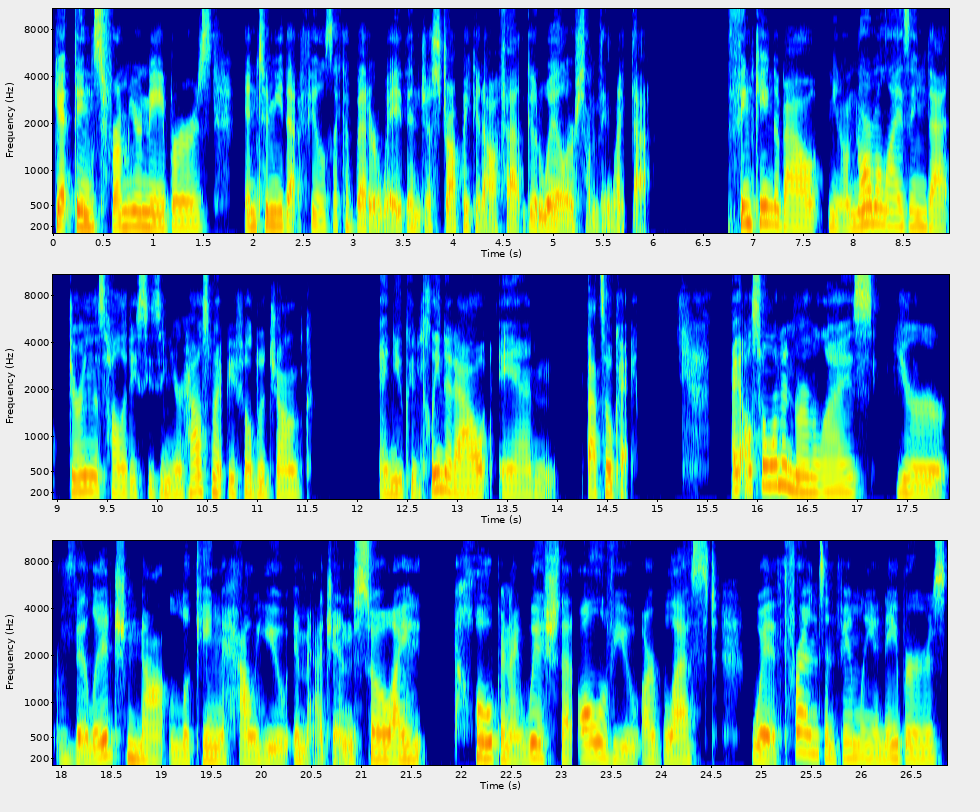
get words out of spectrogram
get things from your neighbors. And to me, that feels like a better way than just dropping it off at Goodwill or something like that. Thinking about, you know, normalizing that during this holiday season, your house might be filled with junk and you can clean it out, and that's okay. I also want to normalize your village not looking how you imagined. So I hope and I wish that all of you are blessed with friends and family and neighbors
